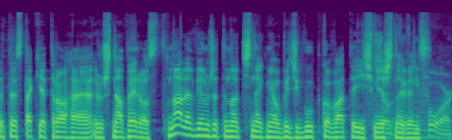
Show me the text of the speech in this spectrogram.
To, to jest takie trochę już na wyrost. No ale wiem, że ten odcinek miał być głupkowaty i śmieszny, więc 54,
